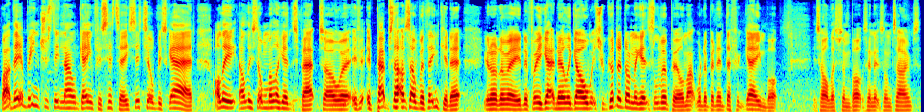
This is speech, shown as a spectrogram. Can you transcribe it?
but they'll be interesting now. Game for City. City will be scared. Ollie, Ollie's done well against Pep. So uh, if, if Pep starts overthinking it, you know what I mean. If we get an early goal, which we could have done against Liverpool, that would have been a different game. But it's all lifts and buts in it sometimes.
